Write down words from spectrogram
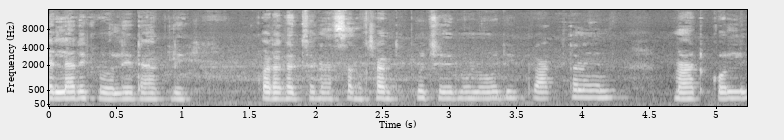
ಎಲ್ಲರಿಗೂ ಒಳ್ಳೆಯದಾಗಲಿ. ಕೊರಗಜ್ಜನ ಸಂಕ್ರಾಂತಿ ಪೂಜೆಯನ್ನು ನೋಡಿ ಪ್ರಾರ್ಥನೆಯನ್ನು ಮಾಡಿಕೊಳ್ಳಿ.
